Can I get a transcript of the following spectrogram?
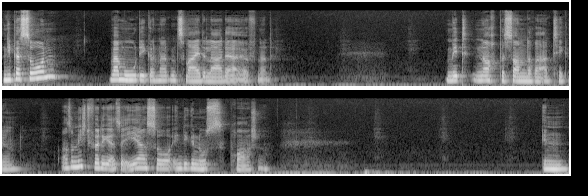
Und die Person, war mutig und hat eine zweite Lade eröffnet. Mit noch besonderen Artikeln. Also nicht für die, also eher so in die Genussbranche. In,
